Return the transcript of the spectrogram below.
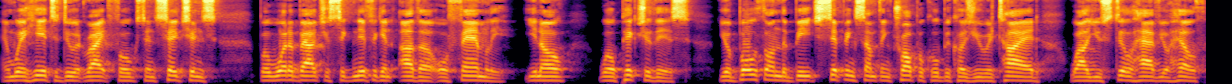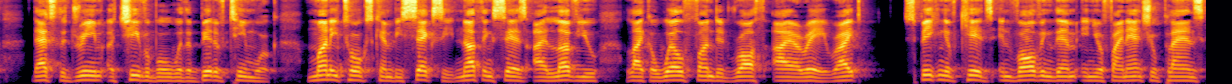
And we're here to do it right, folks, and sections. But what about your significant other or family? You know, well, picture this. You're both on the beach sipping something tropical because you retired while you still have your health. That's the dream achievable with a bit of teamwork. Money talks can be sexy. Nothing says I love you like a well-funded Roth IRA, right? Speaking of kids, involving them in your financial plans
